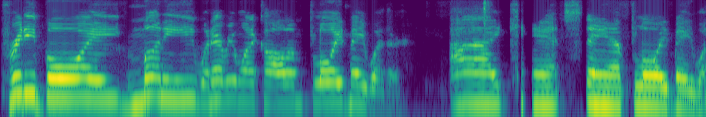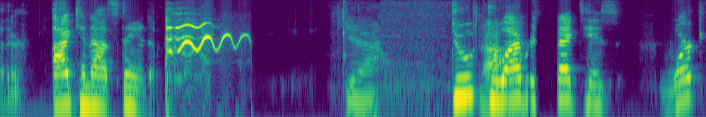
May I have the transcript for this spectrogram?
pretty boy, money, whatever you want to call him, Floyd Mayweather. I can't stand Floyd Mayweather. I cannot stand him. Yeah. Do do Ah. I respect his work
